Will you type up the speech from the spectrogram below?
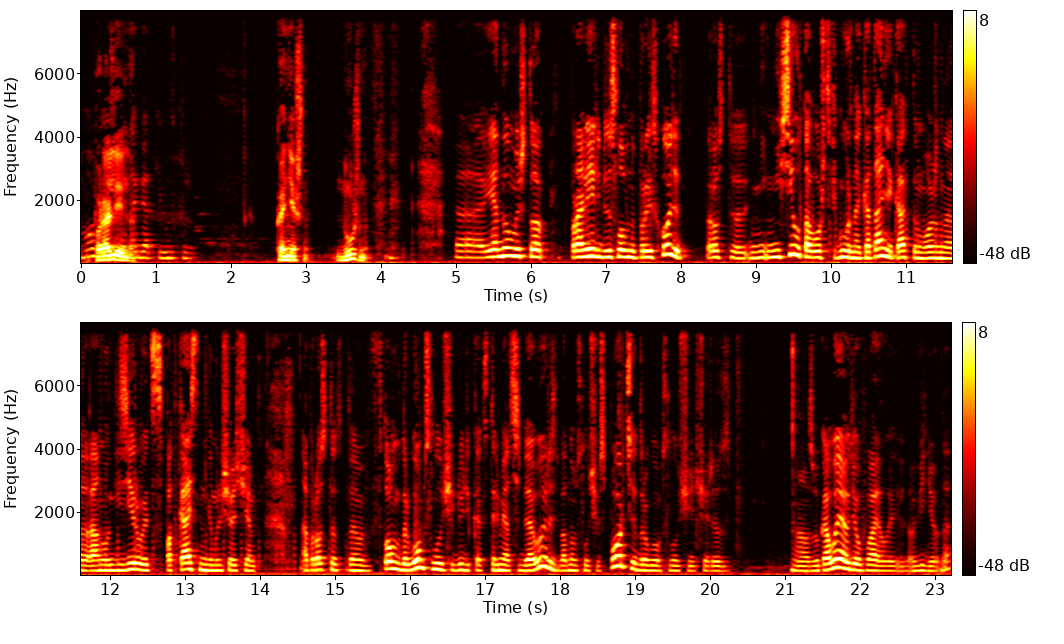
Можно Параллельно. конечно, нужно. Э, Я думаю, что параллели, безусловно, происходят. Просто не, в силу того, что фигурное катание как-то можно аналогизировать с подкастингом или еще чем-то, а просто это в том, в другом случае люди как стремят себя выразить, в одном случае в спорте, в другом случае через а, звуковые аудиофайлы или там, видео, да,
